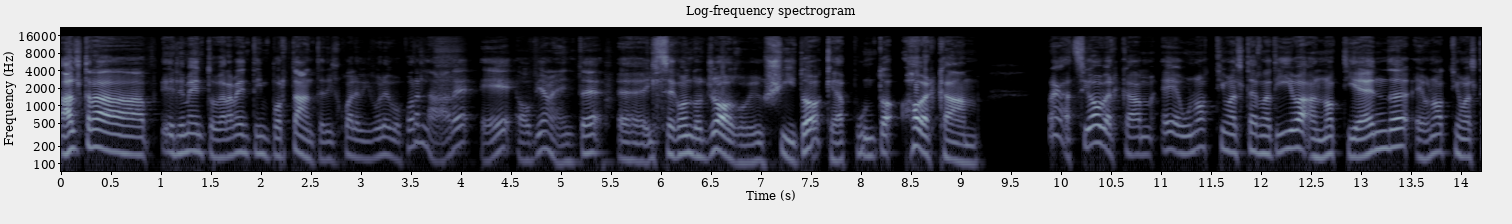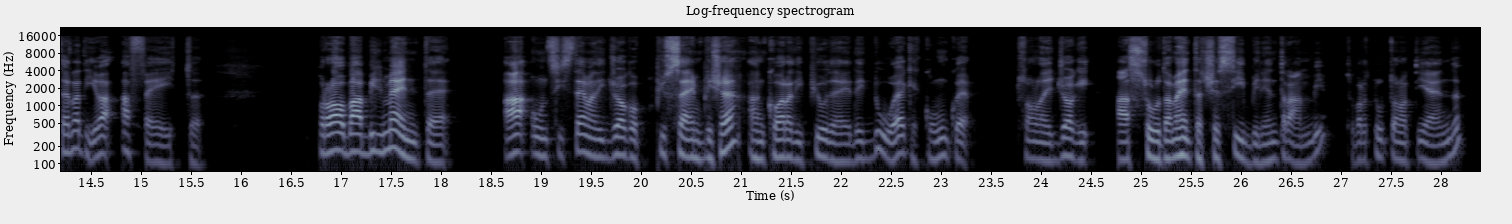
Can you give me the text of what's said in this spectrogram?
Altro elemento veramente importante del quale vi volevo parlare è ovviamente eh, il secondo gioco che è uscito, che è appunto Overcome. Ragazzi, Overcome è un'ottima alternativa a Naughty End, è un'ottima alternativa a Fate probabilmente ha un sistema di gioco più semplice, ancora di più dei, dei due, che comunque sono dei giochi assolutamente accessibili entrambi, soprattutto Naughty End.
